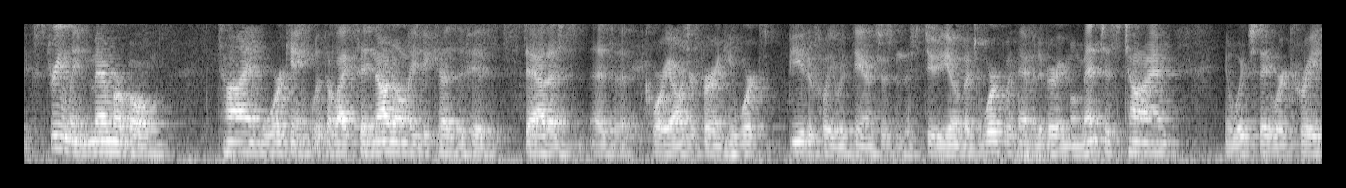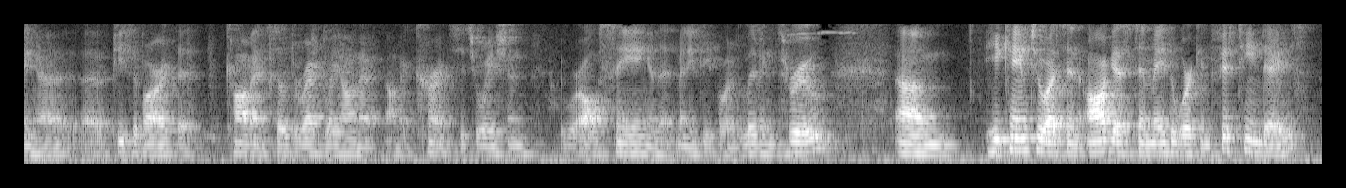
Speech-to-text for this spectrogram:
extremely memorable time working with Alexei, not only because of his status as a choreographer, and he works beautifully with dancers in the studio, but to work with him at a very momentous time in which they were creating a, a piece of art that comments so directly on a, on a current situation that we're all seeing and that many people are living through. Um, he came to us in August and made the work in 15 days.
